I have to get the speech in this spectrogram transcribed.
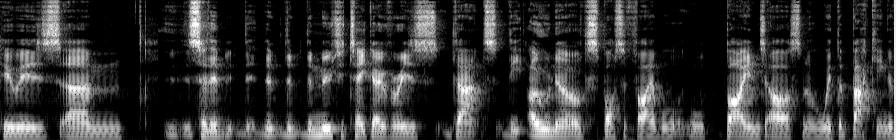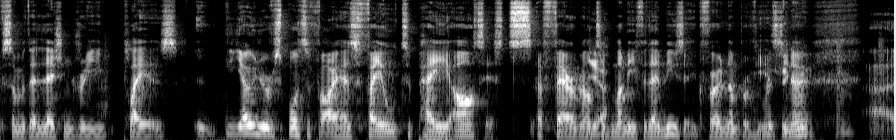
who is um, so the, the the the takeover is that the owner of Spotify will, will buy into Arsenal with the backing of some of their legendary players. The owner of Spotify has failed to pay artists a fair amount Yeah. of money for their music for a number of years. You know, uh,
